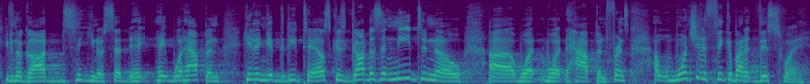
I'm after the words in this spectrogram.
even though God, you know, said, "Hey, hey what happened?" He didn't give the details because God doesn't need to know uh, what what happened. Friends, I want you to think about it this way:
